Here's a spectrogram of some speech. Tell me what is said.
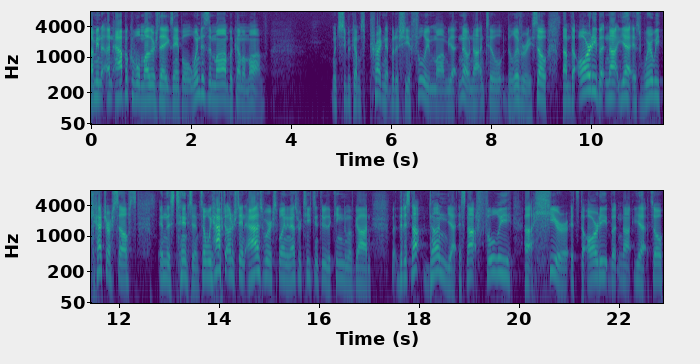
I mean, an applicable Mother's Day example when does the mom become a mom? When she becomes pregnant, but is she a fully mom yet? No, not until delivery. So um, the already but not yet is where we catch ourselves in this tension. So we have to understand as we're explaining, as we're teaching through the kingdom of God, that it's not done yet. It's not fully uh, here. It's the already but not yet. So,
